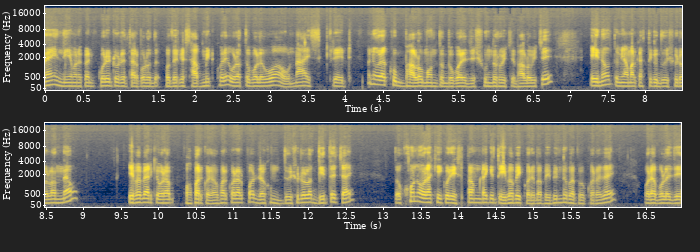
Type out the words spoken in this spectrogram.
নেয়, নিয়ে মনে করেন করে টোরে তারপর ওদেরকে সাবমিট করে, ওরা তো বলে ওয়াও নাইস গ্রেট মানে ওরা খুব ভালো মন্তব্য করে যে, সুন্দর হয়েছে, ভালো হয়েছে। এই নাও, তুমি আমার কাছ থেকে দুইশো ডলার নাও। এভাবে আর কি ওরা অফার করে। অফার করার পর যখন দুইশো ডলার দিতে চায়, তখন ওরা কী করে? স্পামটা কিন্তু এইভাবেই করে বা বিভিন্নভাবেও করা যায়। ওরা বলে যে,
